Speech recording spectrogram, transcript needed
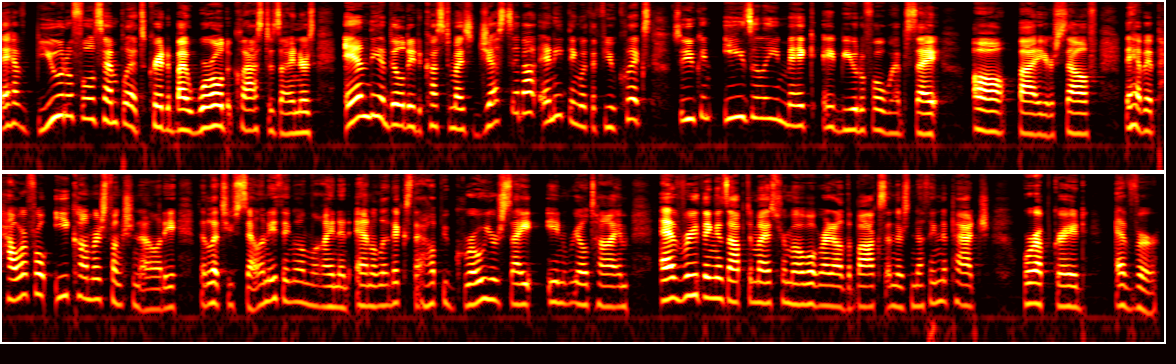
They have beautiful templates created by world class designers and the ability to customize just about anything with a few clicks so you can easily make a beautiful website all by yourself. They have a powerful e commerce functionality that lets you sell anything online and analytics that help you grow your site in real time. Everything is optimized for mobile right out of the box, and there's nothing to patch or upgrade ever.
